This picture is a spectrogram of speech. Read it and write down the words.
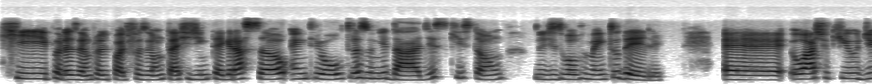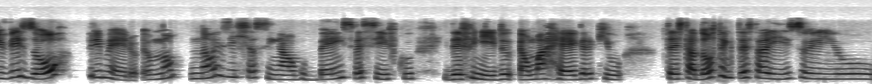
que, por exemplo, ele pode fazer um teste de integração entre outras unidades que estão no desenvolvimento dele. É, eu acho que o divisor primeiro, eu não, não existe assim algo bem específico e definido, é uma regra que o testador tem que testar isso e o,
